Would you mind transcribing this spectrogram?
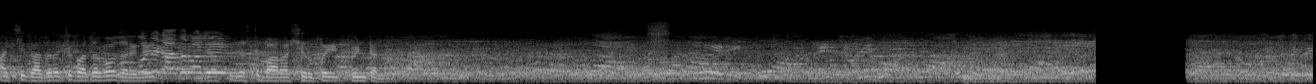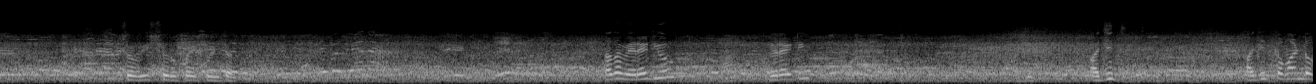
आजचे गाजराचे बाजारभाव झालेले आहेत. जास्तीत जास्त बाराशे रुपये क्विंटल. चोवीसशे रुपये क्विंटल. दादा व्हेरायटी हो? Variety Ajit. Ajit. Commando.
